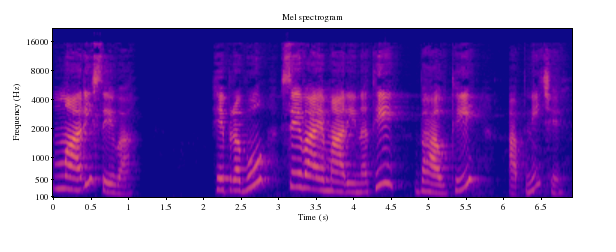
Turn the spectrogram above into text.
મારી સેવા. હે પ્રભુ, સેવા એ મારી નથી, ભાવથી આપની છે.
